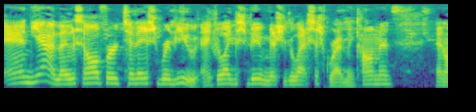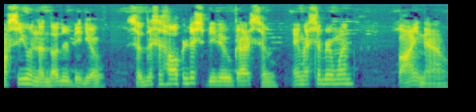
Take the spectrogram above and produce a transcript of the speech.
And yeah, that is all for today's review. And if you like this video, make sure to like, subscribe, and comment. And I'll see you in another video. So this is all for this video, guys. So, anyways, everyone, bye now.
